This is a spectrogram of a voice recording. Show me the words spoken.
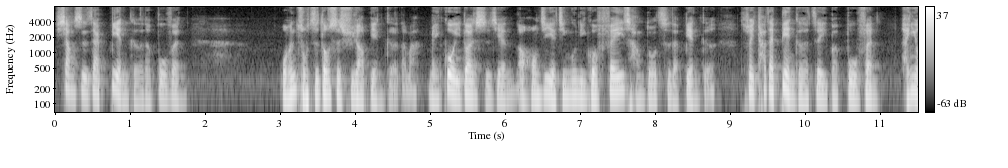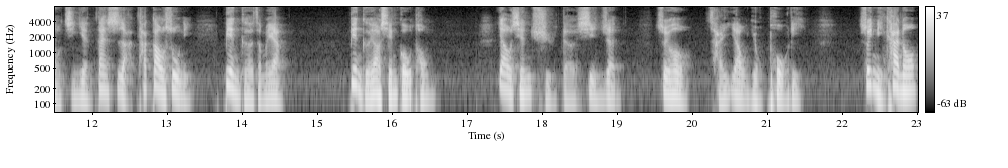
像是在变革的部分，我们组织都是需要变革的嘛。每过一段时间，哦，宏基也经历过非常多次的变革，所以他在变革这一个部分很有经验。但是啊，他告诉你变革怎么样？变革要先沟通，要先取得信任，最后才要有魄力。所以你看哦，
